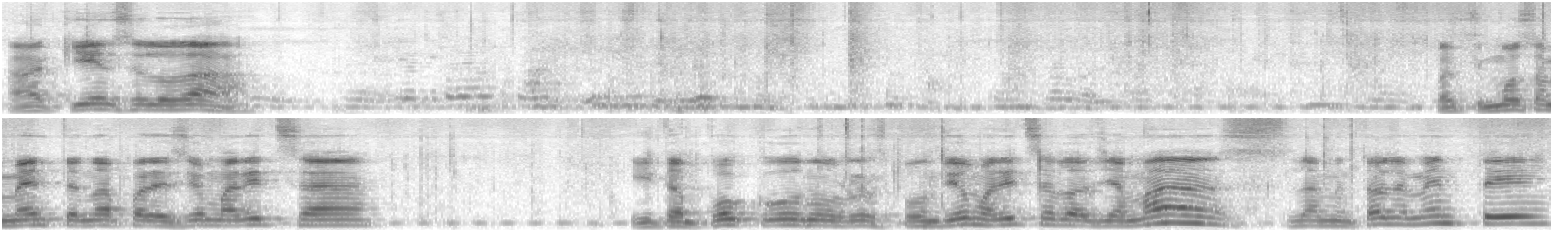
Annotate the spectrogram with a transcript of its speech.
a quién se lo da. Lastimosamente no apareció Maritza y tampoco nos respondió Maritza a las llamadas, lamentablemente,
